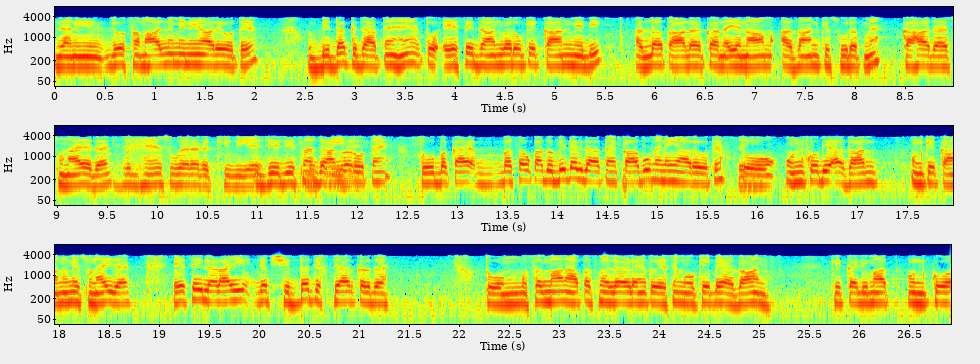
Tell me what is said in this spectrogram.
یعنی جو سنبھالنے میں نہیں آ رہے ہوتے بدک جاتے ہیں تو ایسے جانوروں کے کان میں بھی اللہ تعالیٰ کا نئے نام اذان کی صورت میں کہا جائے سنایا جائے۔ بھینس وغیرہ رکھی ہوئی ہے جی جس طرح جانور ہوتے ہیں تو بسا کا تو بدک جاتے ہیں قابو میں نہیں آ رہے ہوتے تو ان کو بھی اذان ان کے کانوں میں سنائی جائے۔ ایسے ہی لڑائی جب شدت اختیار کر جائے تو مسلمان آپس میں لڑ رہے ہیں تو ایسے موقع پہ اذان کے کلمات ان کو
